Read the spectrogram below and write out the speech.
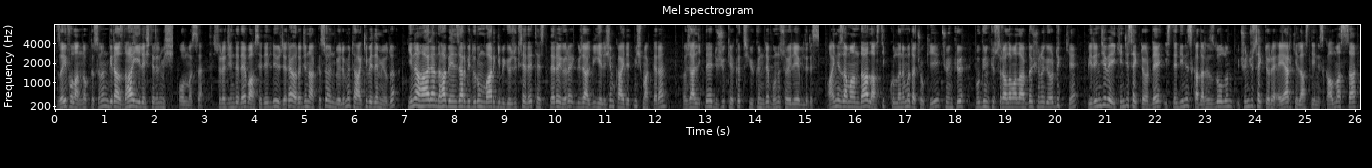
zayıf olan noktasının biraz daha iyileştirilmiş olması. Sürecinde de bahsedildiği üzere aracın arkası ön bölümü takip edemiyordu. Yine halen daha benzer bir durum var gibi gözükse de testlere göre güzel bir gelişim kaydetmiş McLaren. Özellikle düşük yakıt yükünde bunu söyleyebiliriz. Aynı zamanda lastik kullanımı da çok iyi. Çünkü bugünkü sıralamalarda şunu gördük ki birinci ve ikinci sektörde istediğiniz kadar hızlı olun. Üçüncü sektöre eğer ki lastiğiniz kalmazsa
